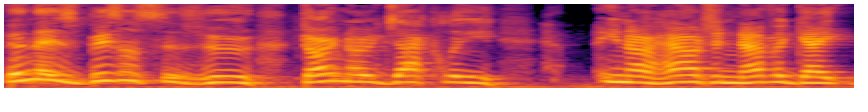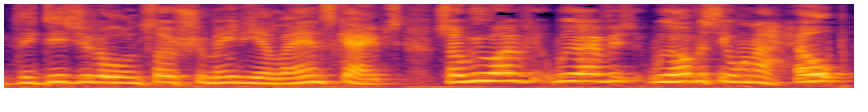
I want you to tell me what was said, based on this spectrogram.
Then there's businesses who don't know exactly you know how to navigate the digital and social media landscapes. So we we we obviously want to help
